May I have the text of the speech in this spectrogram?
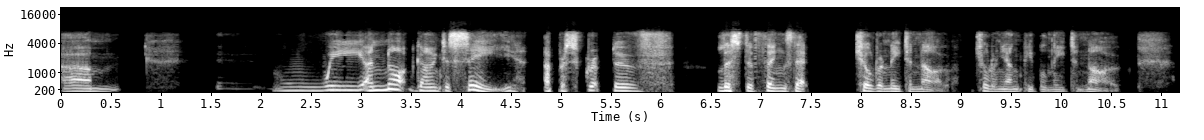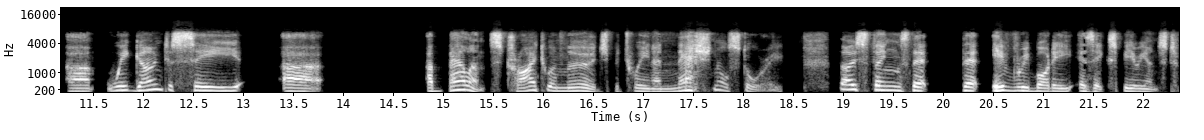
Um, we are not going to see a prescriptive list of things that children need to know, children, young people need to know. Uh, we're going to see uh, a balance try to emerge between a national story, those things that that everybody has experienced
